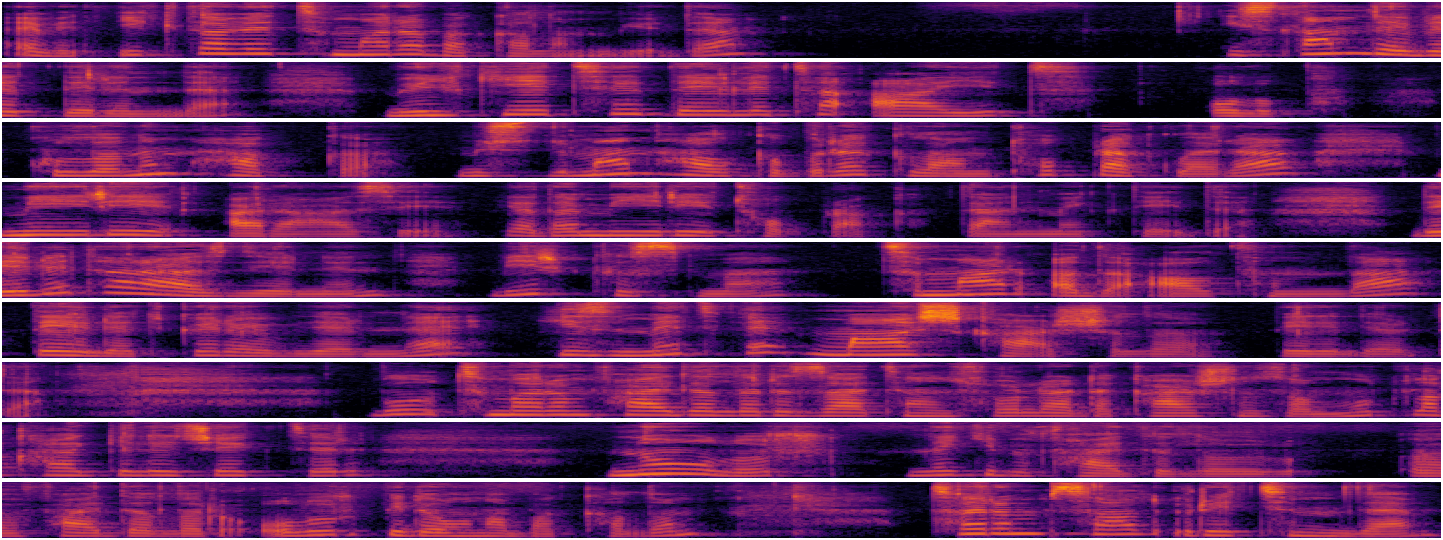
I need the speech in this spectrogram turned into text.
Evet, ikta ve tımara bakalım bir de. İslam devletlerinde mülkiyeti devlete ait olup kullanım hakkı Müslüman halka bırakılan topraklara miri arazi ya da miri toprak denmekteydi. Devlet arazilerinin bir kısmı tımar adı altında devlet görevlerine hizmet ve maaş karşılığı verilirdi. Bu tımarın faydaları zaten sorularda karşınıza mutlaka gelecektir. Ne olur, ne gibi faydaları, e, faydaları olur bir de ona bakalım. Tarımsal üretimde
